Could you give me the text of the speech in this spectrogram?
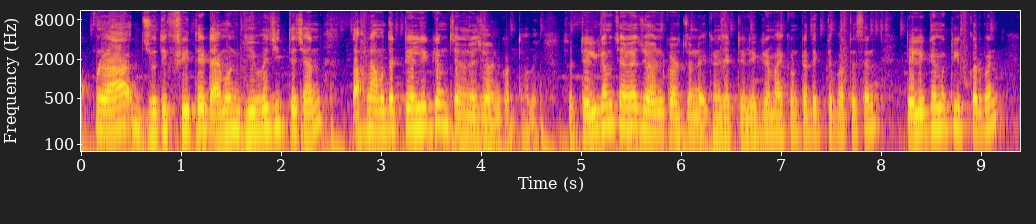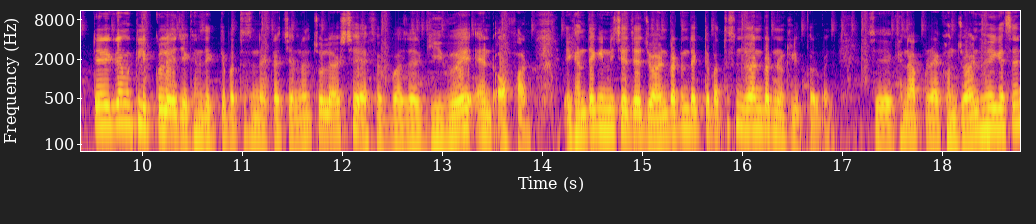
আপনারা যদি ফ্রিতে ডায়মন্ড গিভে জিততে চান, তাহলে আমাদের টেলিগ্রাম চ্যানেলে জয়েন করতে হবে। সো টেলিগ্রাম চ্যানেলে জয়েন করার জন্য এখানে যে টেলিগ্রাম আইকনটা দেখতে পাচ্ছেন টেলিগ্রামে ক্লিক করবেন। টেলিগ্রামে ক্লিক করলে যে এখানে দেখতে পাচ্ছেন একটা চ্যানেল চলে আসছে F F Bazar giveaway and offer এখান থেকে নিচে যে জয়েন বাটন দেখতে পাচ্ছেন জয়েন বাটনে ক্লিক করবেন। যে এখানে আপনারা এখন জয়েন হয়ে গেছেন।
